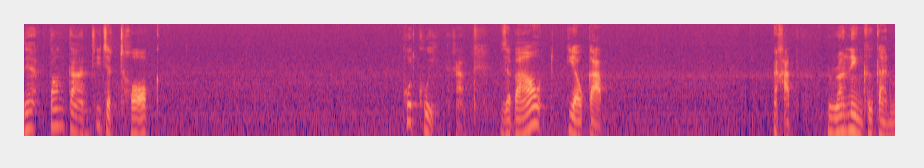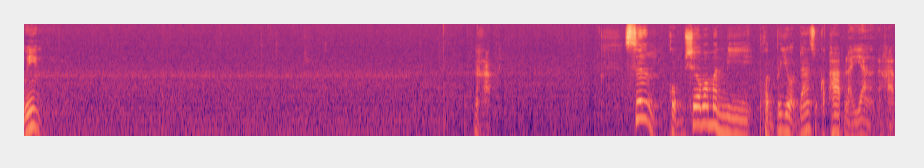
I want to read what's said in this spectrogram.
เนี่ยต้องการที่จะ talk พูดคุยนะครับ is about เกี่ยวกับนะครับ running คือการวิ่ง นะครับ ซึ่งผมเชื่อว่ามันมีผลประโยชน์ด้านสุขภาพหลายอย่างนะครับ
